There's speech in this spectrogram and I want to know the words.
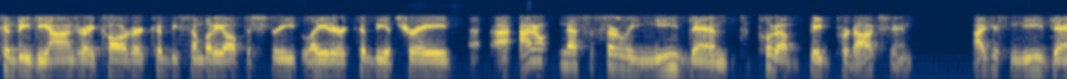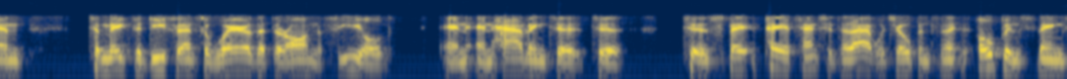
Could be DeAndre Carter. Could be somebody off the street later. Could be a trade. I, I don't necessarily need them to put up big production. I just need them to make the defense aware that they're on the field and and having to to to pay attention to that, which opens opens things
